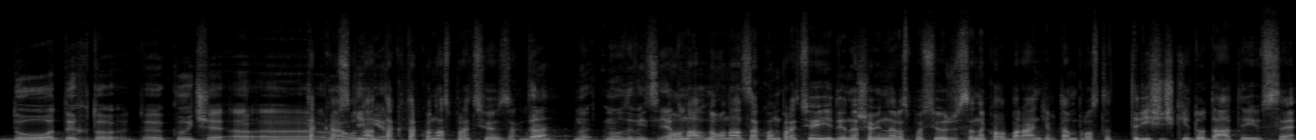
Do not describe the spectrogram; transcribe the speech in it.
до тих, хто е, кличе е, е, Так, а «Руський вона, мір». так, так у нас працює закон. Да? Ну, ну дивіться, я Ну, тут- ну, у нас закон працює. Єдине, що він не розповсюджується на колаборантів, там просто трішечки додати і все.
